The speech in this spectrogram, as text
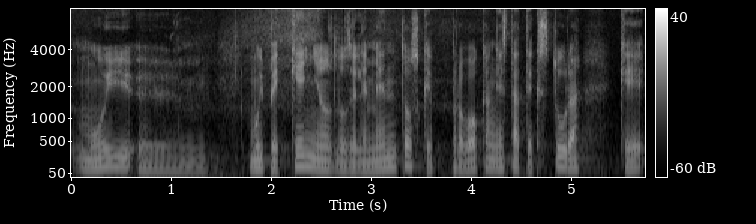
muy, eh, muy pequeños los elementos que provocan esta textura que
